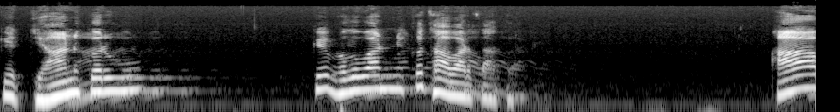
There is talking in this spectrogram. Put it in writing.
કે ધ્યાન કરવું કે ભગવાનની કથા વાર્તા કરવી? આ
